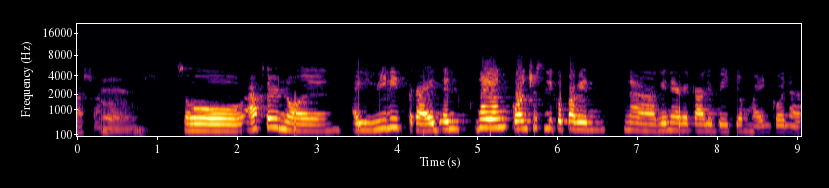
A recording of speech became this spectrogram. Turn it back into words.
nga siya. Ah, So, after nun, I really tried, and ngayon, consciously ko pa rin na rene-recalibrate yung mind ko na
